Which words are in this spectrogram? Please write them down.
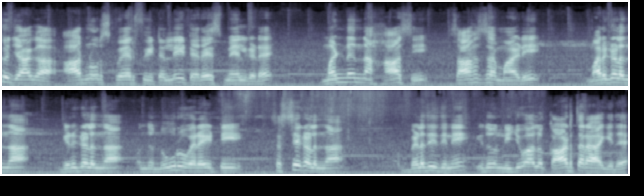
ಚಿಕ್ಕ ಜಾಗ ಆರುನೂರು ಸ್ಕ್ವೇರ್ ಫೀಟಲ್ಲಿ ಟೆರೇಸ್ ಮೇಲ್ಗಡೆ ಮಣ್ಣನ್ನು ಹಾಸಿ ಸಾಹಸ ಮಾಡಿ ಮರಗಳನ್ನು, ಗಿಡಗಳನ್ನು, ಒಂದು ನೂರು ವೆರೈಟಿ ಸಸ್ಯಗಳನ್ನು ಬೆಳೆದಿದ್ದೀನಿ. ಇದು ನಿಜವಾಗ್ಲೂ ಕಾಡು ಥರ ಆಗಿದೆ.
